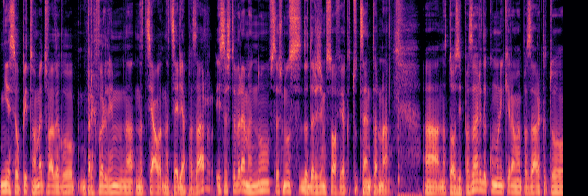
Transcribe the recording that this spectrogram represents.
ние се опитваме това да го прехвърлим на, на, цял, на целия пазар и също времено всъщност да държим София като център на а, на този пазар и да комуникираме пазара като,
